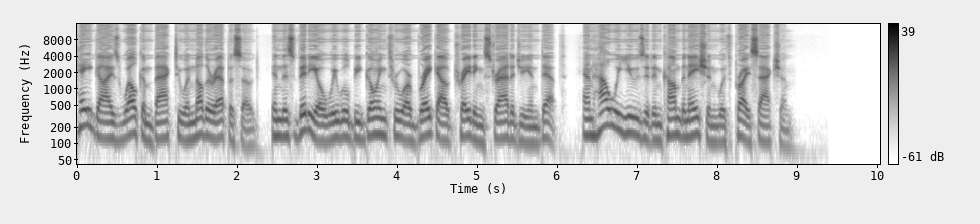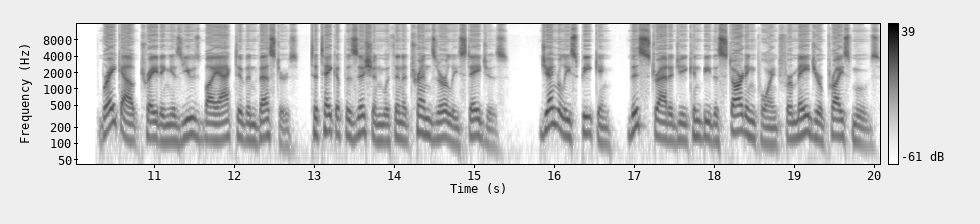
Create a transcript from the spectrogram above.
Hey guys welcome back to another episode, in this video we will be going through our breakout trading strategy in depth and how we use it in combination with price action. Breakout trading is used by active investors to take a position within a trend's early stages. Generally speaking, this strategy can be the starting point for major price moves,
